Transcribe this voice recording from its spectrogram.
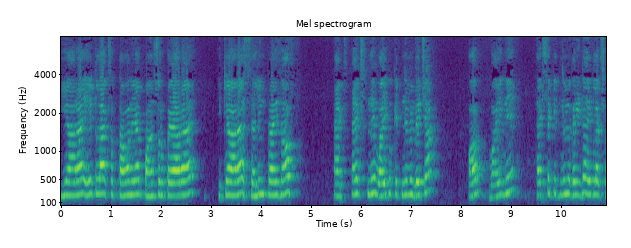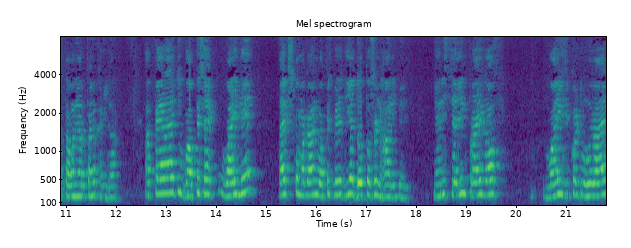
ये आ रहा है एक लाख सत्तावन हज़ार पाँच सौ रुपए आ रहा है। ये क्या आ रहा है? Selling price of X X ने वाई को कितने में बेचा? और वाई ने एक्स से कितने में खरीदा? एक लाख सत्तावन हज़ार रुपए में खरीदा। अब कह रहा है कि वापस वाई ने एक्स को मकान वापस भेज दिया दो परसेंट हानि पे। यानी selling price of Y is equal to हो रहा है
